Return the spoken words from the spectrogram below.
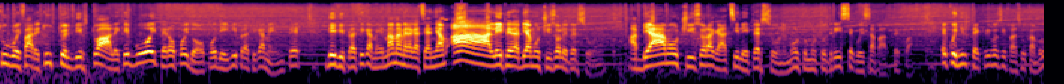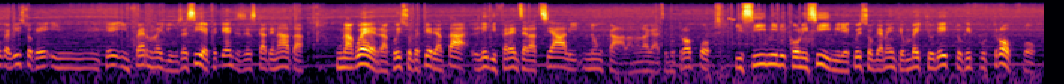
tu vuoi fare tutto il virtuale che vuoi, però poi dopo devi praticamente, devi praticamente, mamma mia ragazzi andiamo, ah, le, abbiamo ucciso le persone. abbiamo ucciso ragazzi le persone, molto molto triste questa parte qua. E quindi il tecnico si fa sul campo. Luca, hai visto che, in, che inferno è chiusa? Sì, effettivamente si è scatenata una guerra, questo perché in realtà le differenze razziali non calano, ragazzi. Purtroppo i simili con i simili, e questo ovviamente è un vecchio detto che purtroppo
